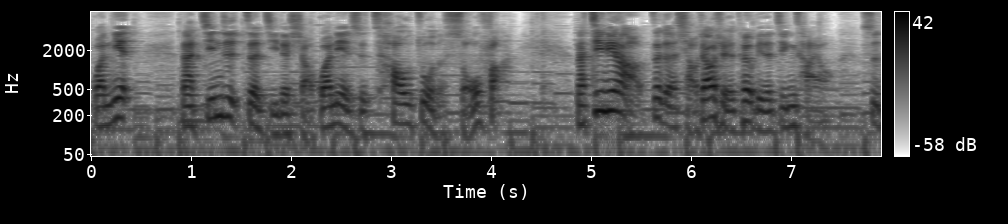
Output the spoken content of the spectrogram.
观念。那今日这集的小观念是操作的手法。那今天啊，这个小教学特别的精彩哦，是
